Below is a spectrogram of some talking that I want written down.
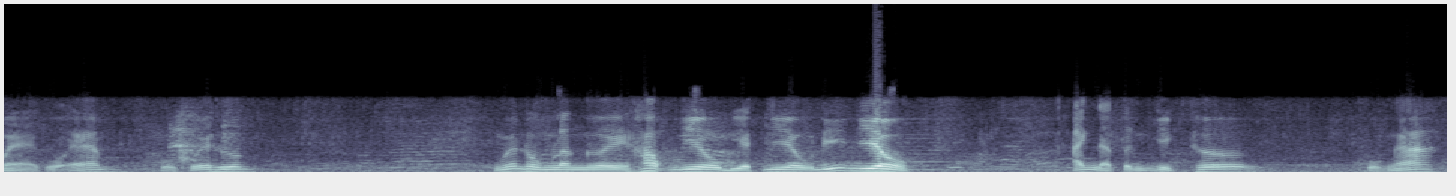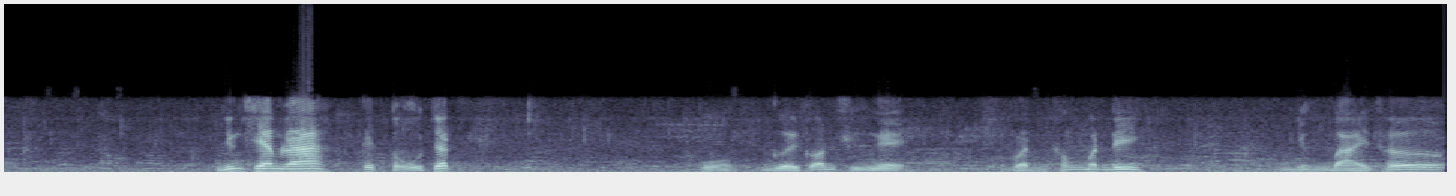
mẹ, của em, của quê hương. Nguyễn Hùng là người học nhiều, biết nhiều, đi nhiều. Anh đã từng dịch thơ của Nga. Nhưng xem ra cái tổ chất của người con xứ nghệ vẫn không mất đi. Những bài thơ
